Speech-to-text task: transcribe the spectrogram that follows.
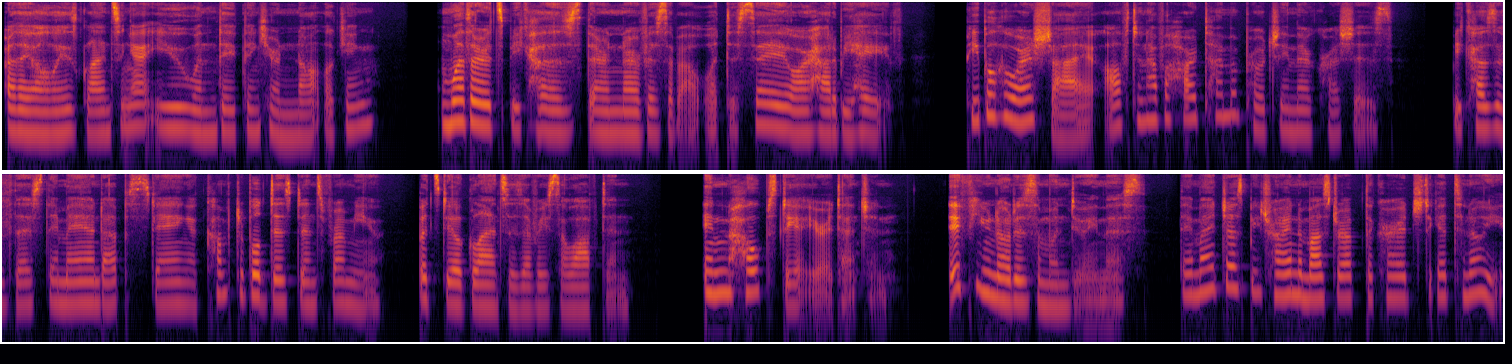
Are they always glancing at you when they think you're not looking? Whether it's because they're nervous about what to say or how to behave, people who are shy often have a hard time approaching their crushes. Because of this, they may end up staying a comfortable distance from you, but steal glances every so often in hopes to get your attention. If you notice someone doing this, they might just be trying to muster up the courage to get to know you.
